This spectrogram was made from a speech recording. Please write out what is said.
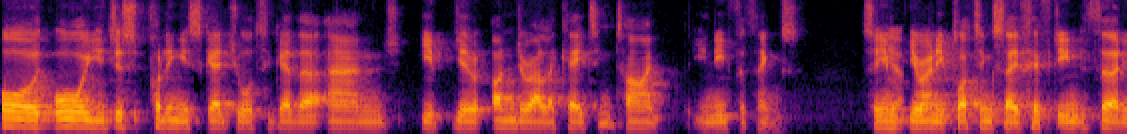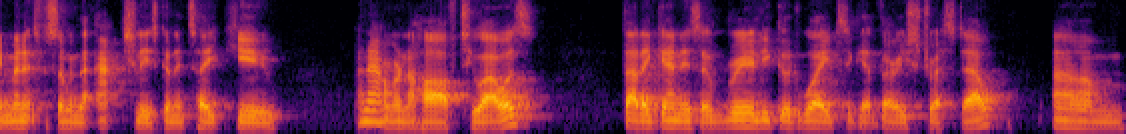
or, or you're just putting your schedule together and you, you're under allocating time that you need for things. So you, you're only plotting, say, 15 to 30 minutes for something that actually is going to take you an hour and a half, two hours. That again is a really good way to get very stressed out. Um,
